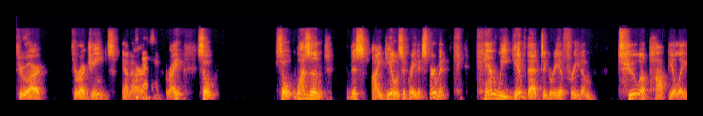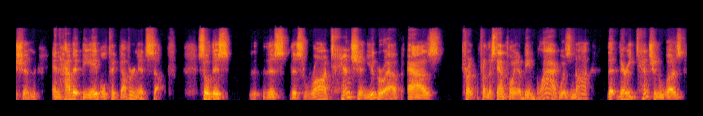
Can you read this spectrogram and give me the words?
through our through our genes and our yes. right so so it wasn't this idea was a great experiment can we give that degree of freedom to a population and have it be able to govern itself so this this this raw tension you grew up as from from the standpoint of being black was not that very tension was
